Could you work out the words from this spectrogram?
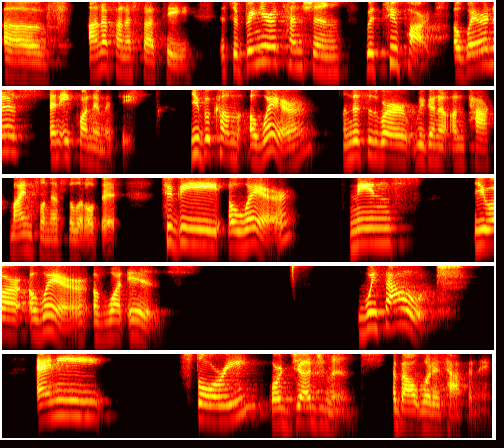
of anapanasati is to bring your attention with two parts awareness and equanimity. You become aware, and this is where we're going to unpack mindfulness a little bit. To be aware means you are aware of what is without any story or judgment about what is happening.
